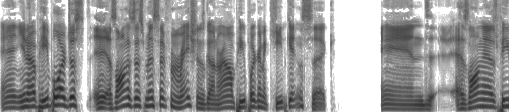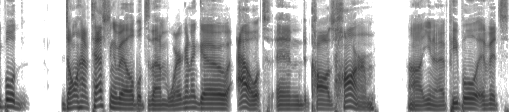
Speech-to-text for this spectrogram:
and you know, people are just eh, as long as this misinformation is going around, people are going to keep getting sick, and as long as people don't have testing available to them, we're going to go out and cause harm. Uh, you know, if people, if it's,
